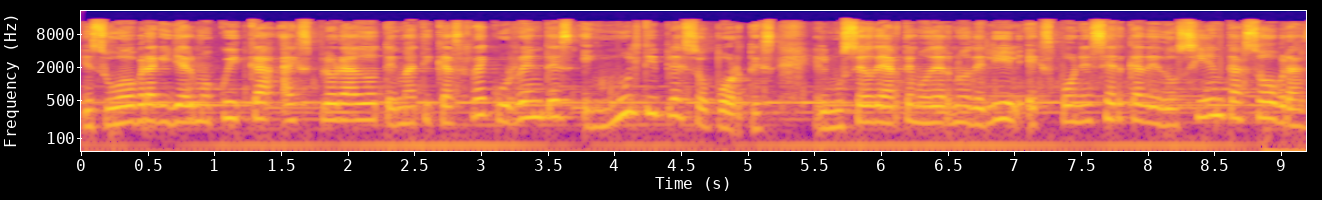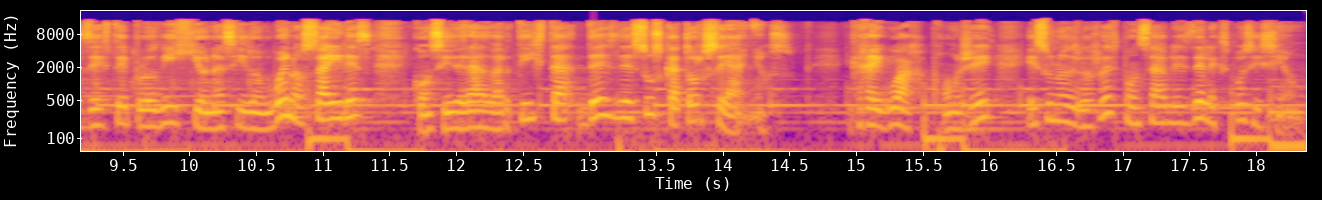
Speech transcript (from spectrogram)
En su obra, Guillermo Cuitca ha explorado temáticas recurrentes en múltiples soportes. El Museo de Arte Moderno de Lille expone cerca de 200 obras de este prodigio nacido en Buenos Aires, considerado artista desde sus 14 años. Grégoire Pronger es uno de los responsables de la exposición.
